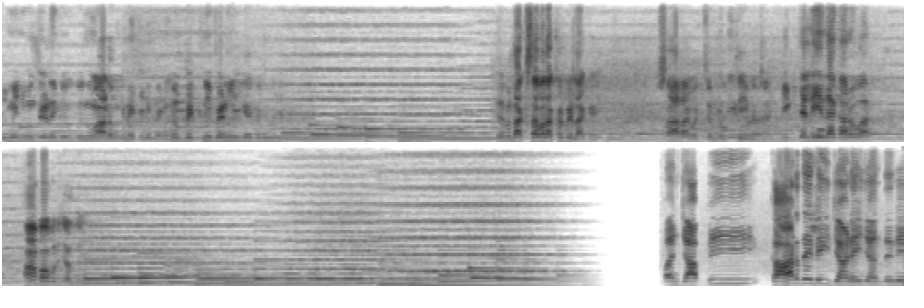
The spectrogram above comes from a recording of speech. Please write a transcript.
ਜ਼ਮੀਨ ਨੂੰ ਦੇਣੀ ਪਊ ਇਹਨੂੰ ਆੜ ਵੇਚਣੀ ਪੈਣੀ ਵੇਚਣੀ ਪੈਣੀ ਹੈ ਕੀ ਕਰੂੰਗੀ ਇਹਦੇ ਪਰ ਲੱਖ ਸਵਾ ਲੱਖ ਰੁਪਏ ਲੱਗ ਗਏ। ਸਾਰਾ ਵਿੱਚ ਮੁਕਤੀ ਵਿੱਚ। ਠੀਕ ਚੱਲੀ ਜਾਂਦਾ ਕਾਰੋਬਾਰ? ਹਾਂ ਵਧੀਆ ਚੱਲਦਾ ਜੀ। ਪੰਜਾਬੀ ਕਾਰਡ ਦੇ ਲਈ ਜਾਣੇ ਜਾਂਦੇ ਨੇ।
